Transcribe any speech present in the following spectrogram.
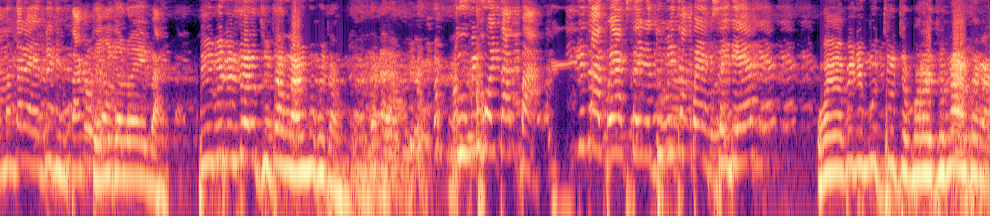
আমার দ্বারা দুই দিন থাকতে এলিগা লই আইবা তুই বেটি যারা তুই তার লাইন কইতাম তুমি কই থাকবা কি থাকবা এক সাইডে তুমি থাকবা এক সাইডে ওই বেটি মুচ্ছি উঠতে পড়াইতো না তারা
